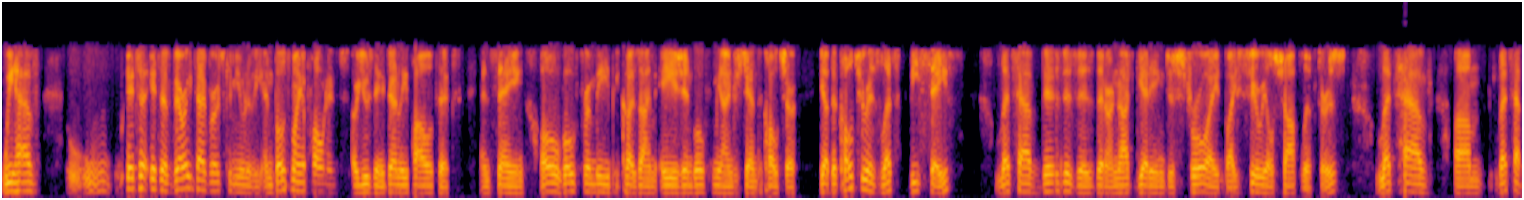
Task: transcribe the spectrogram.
We have it's a it's a very diverse community, and both my opponents are using identity politics and saying, "Oh, vote for me because I'm Asian. Vote for me. I understand the culture." Yeah, the culture is let's be safe. Let's have businesses that are not getting destroyed by serial shoplifters. Let's have um, let's have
